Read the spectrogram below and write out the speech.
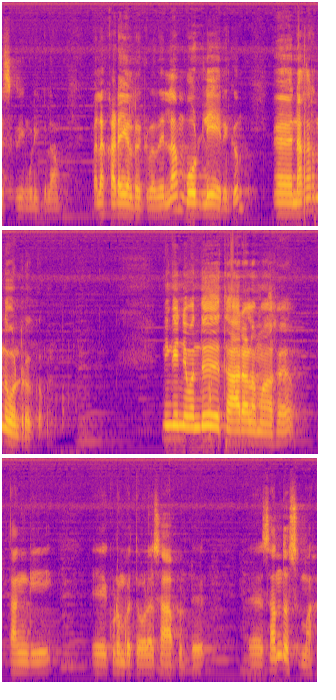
ஐஸ்கிரீம் குடிக்கலாம். பல கடைகள் இருக்கிறது. எல்லாம் போட்லேயே இருக்கும். நகர்ந்து கொண்டிருக்கும். நீங்கள் இங்கே வந்து தாராளமாக தங்கி குடும்பத்தோடு சாப்பிட்டு சந்தோஷமாக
